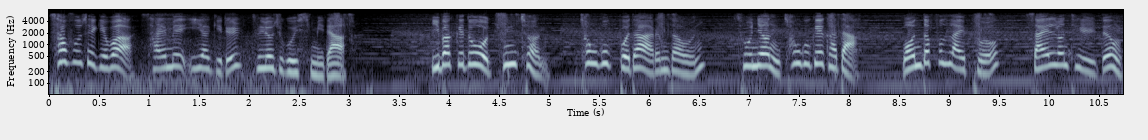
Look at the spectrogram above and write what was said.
사후 세계와 삶의 이야기를 들려주고 있습니다. 이 밖에도 중천, 천국보다 아름다운, 소년 천국에 가다, 원더풀 라이프, 사일런트 힐 등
